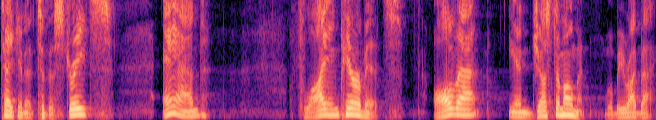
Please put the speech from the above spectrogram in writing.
taking it to the streets, and flying pyramids. All that in just a moment. We'll be right back.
